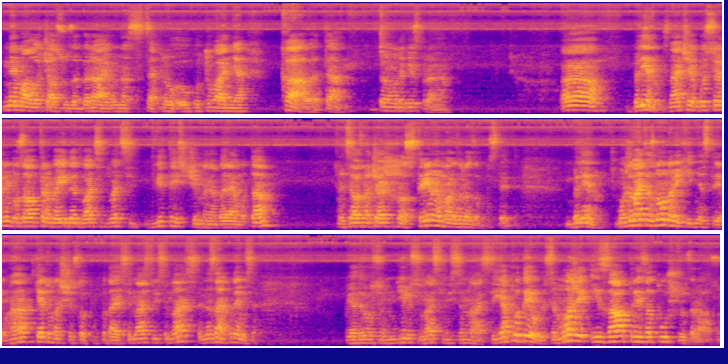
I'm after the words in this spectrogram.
немало часу забирає у нас це приготування кави. Та. Тому такі справи. Е, блін, значить, або сьогодні, бо завтра вийде 20-22 тисячі ми наберемо, так? І це означає, що стрім я маю зараз запустити. Блін, може давайте знову на вихідні стрім, га? Яке у нас число попадає? 17-18? Не знаю, подивимося. Я дивився в неділю 17-18. Я подивлюся, може і завтра і запущу зразу.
